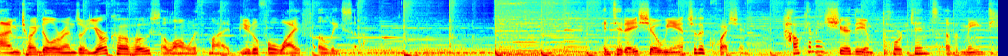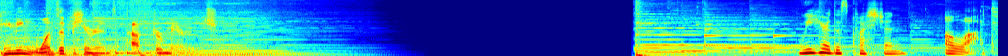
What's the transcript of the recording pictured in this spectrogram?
I'm Tony DiLorenzo, your co host, along with my beautiful wife, Alisa. In today's show, we answer the question How can I share the importance of maintaining one's appearance after marriage? We hear this question a lot.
